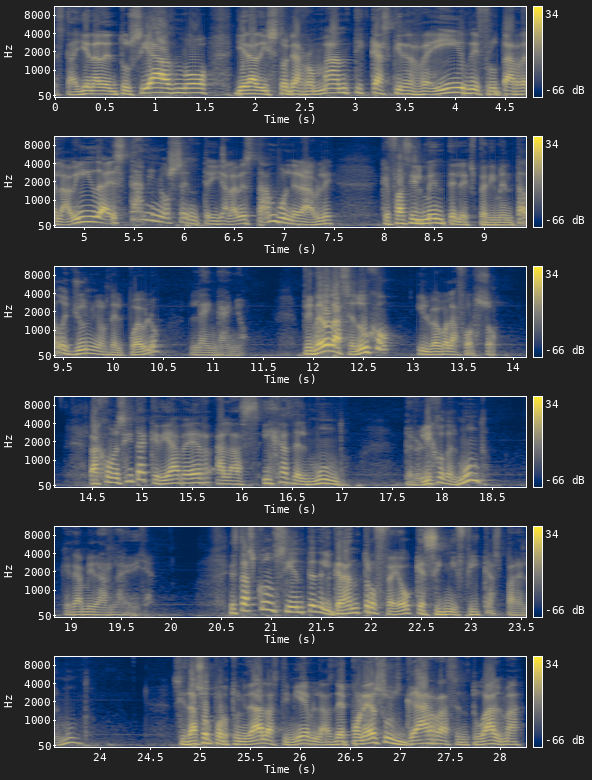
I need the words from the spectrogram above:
Está llena de entusiasmo, llena de historias románticas, quiere reír, disfrutar de la vida. Es tan inocente y a la vez tan vulnerable que fácilmente el experimentado junior del pueblo la engañó. Primero la sedujo y luego la forzó. La jovencita quería ver a las hijas del mundo, pero el hijo del mundo quería mirarla a ella. ¿Estás consciente del gran trofeo que significas para el mundo? Si das oportunidad a las tinieblas de poner sus garras en tu alma,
